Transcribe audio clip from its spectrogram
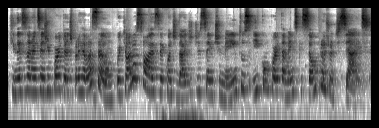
que necessariamente seja importante para a relação, porque olha só essa quantidade de sentimentos e comportamentos que são prejudiciais.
